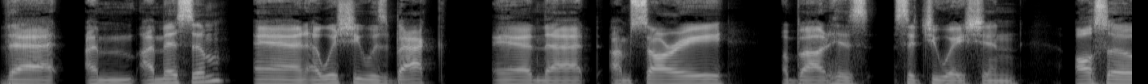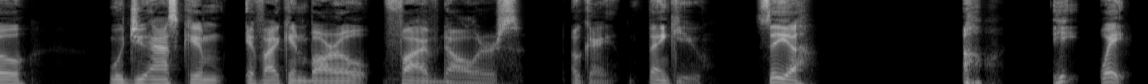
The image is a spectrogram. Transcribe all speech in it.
that I'm I miss him and I wish he was back and that I'm sorry about his situation. Also, would you ask him if I can borrow five dollars? Okay, thank you. See ya. Oh, he wait,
